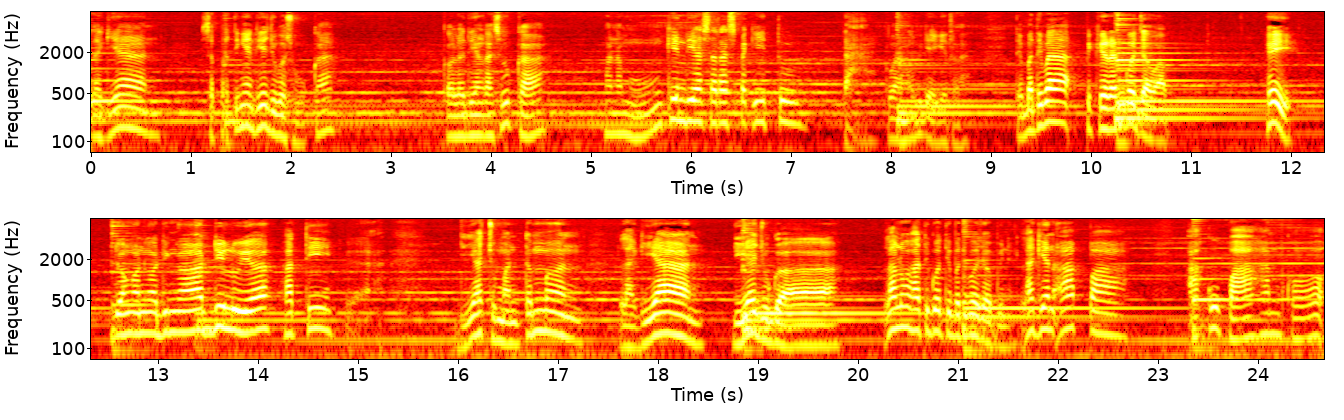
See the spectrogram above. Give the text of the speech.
Lagian, sepertinya dia juga suka. Kalau dia nggak suka, mana mungkin dia serespek itu? Nah, kurang lebih kayak gitu lah. Tiba-tiba pikiran gue jawab, Hei, jangan ngadi-ngadi lu ya, hati. Dia cuman temen lagian. Dia juga lalu hati gue tiba-tiba jawab ini lagian apa? Aku paham kok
